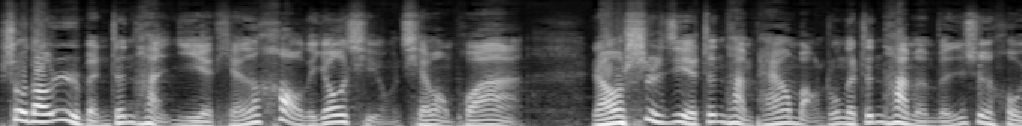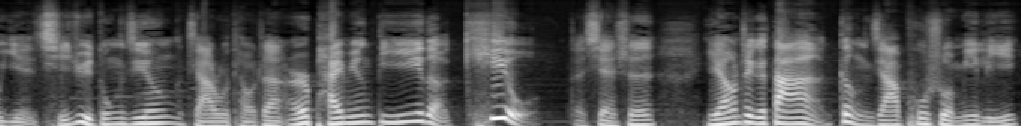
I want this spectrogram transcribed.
受到日本侦探野田昊的邀请前往破案。然后，世界侦探排行榜中的侦探们闻讯后也齐聚东京加入挑战，而排名第一的 Q 的现身，也让这个大案更加扑朔迷离。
